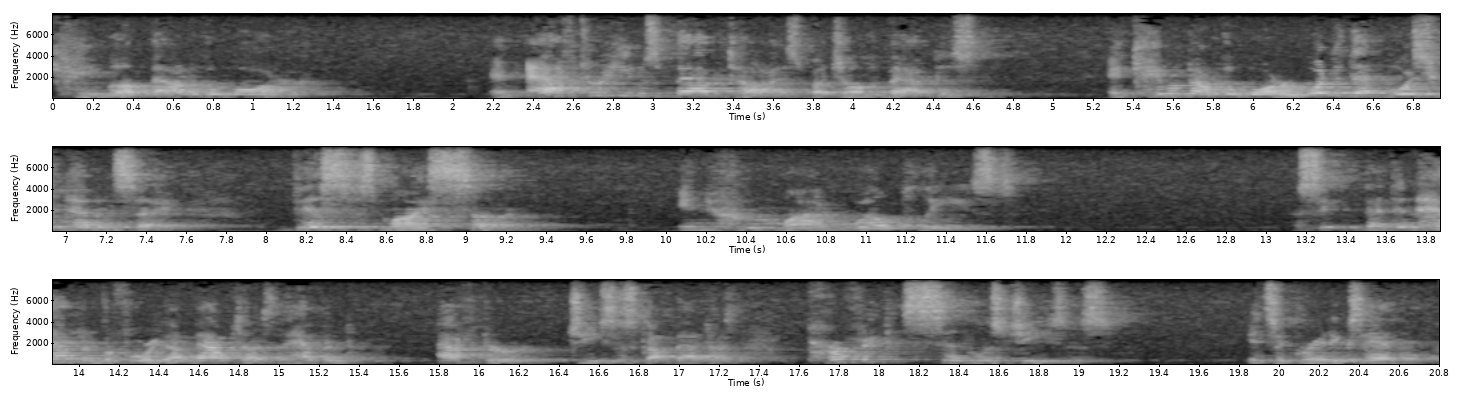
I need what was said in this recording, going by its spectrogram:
came up out of the water. And after he was baptized by John the Baptist and came up out of the water, what did that voice from heaven say? This is my son, in whom I am well pleased. See, that didn't happen before he got baptized. That happened after Jesus got baptized. Perfect, sinless Jesus. It's a great example.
